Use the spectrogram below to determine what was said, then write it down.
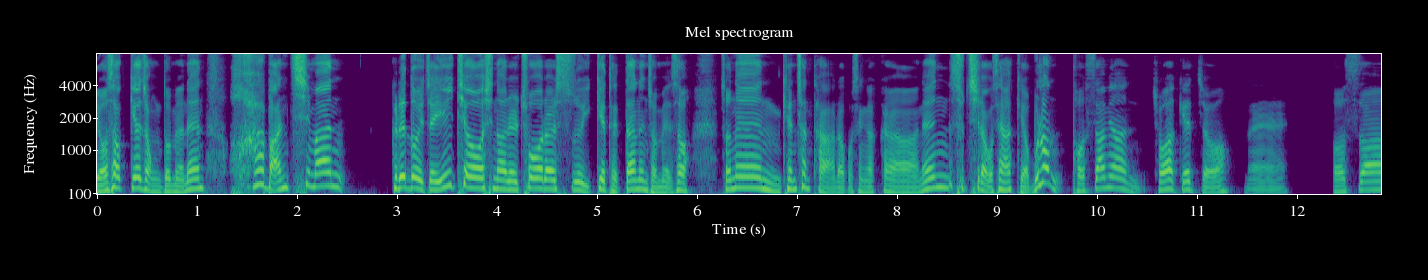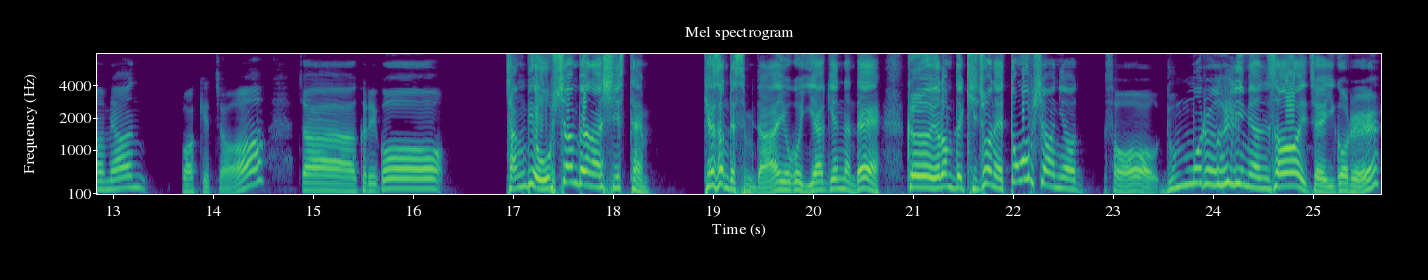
여섯 개 정도면은 하 많지만 그래도 이제 1티어 신화를 초월할 수 있게 됐다는 점에서 저는 괜찮다라고 생각하는 수치라고 생각해요. 물론 더 싸면 좋았겠죠. 네. 더 싸면 좋았겠죠. 자, 그리고 장비 옵션 변화 시스템 개선됐습니다. 요거 이야기했는데 그 여러분들 기존에 똥 옵션이어서 눈물을 흘리면서 이제 이거를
